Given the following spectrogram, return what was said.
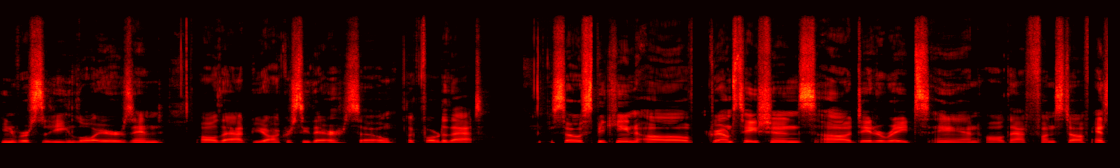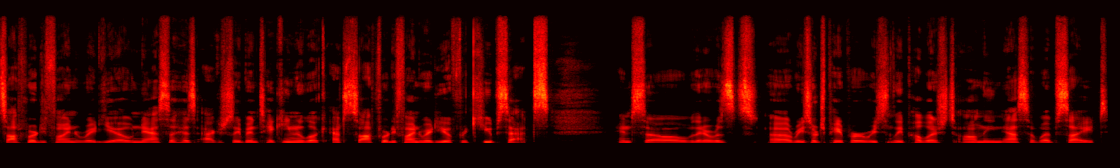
university lawyers and all that bureaucracy there. So look forward to that. So speaking of ground stations, uh, data rates, and all that fun stuff, and software-defined radio, NASA has actually been taking a look at software-defined radio for CubeSats. And so there was a research paper recently published on the NASA website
